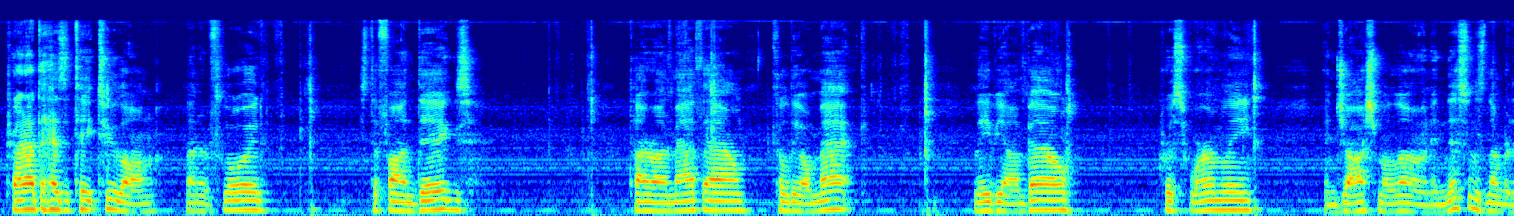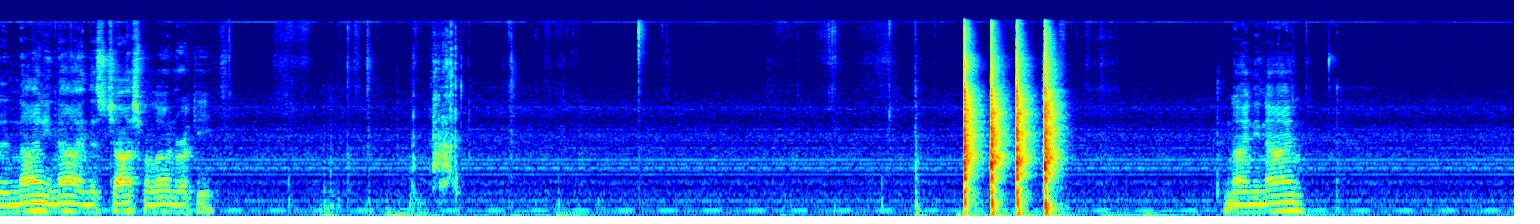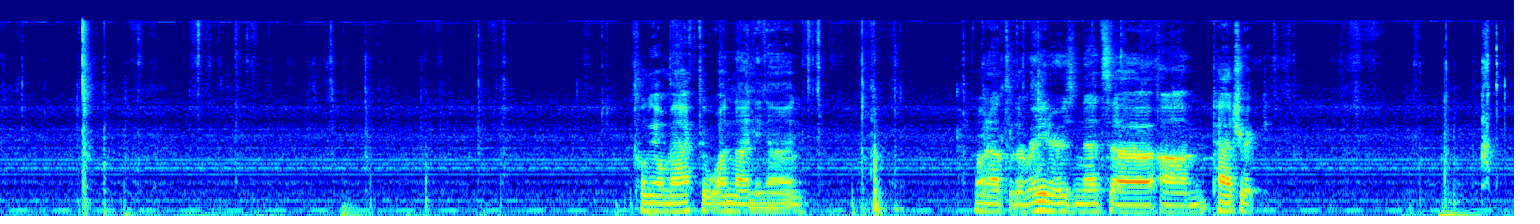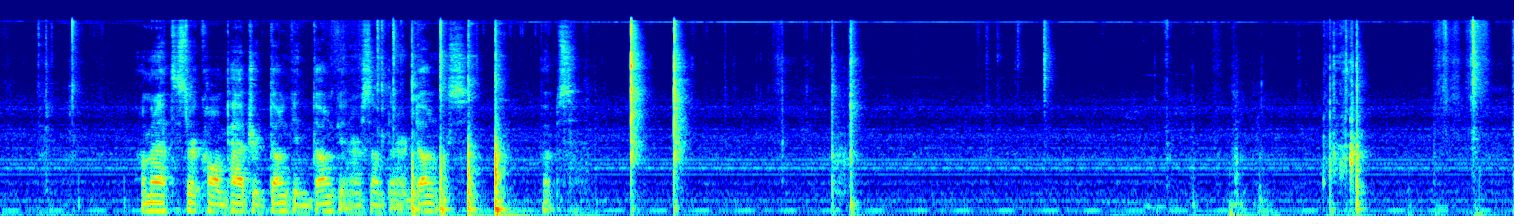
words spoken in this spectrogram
try not to hesitate too long. Leonard Floyd, Stefon Diggs, Tyrann Mathieu, Khalil Mack, Le'Veon Bell, Chris Wormley, and Josh Malone. And this one's numbered to 99, this Josh Malone rookie. 99. Khalil Mack to 199. Going out to the Raiders, and that's uh, um, Patrick. I'm gonna have to start calling Patrick Duncan Duncan or something or Dunks. Oops.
